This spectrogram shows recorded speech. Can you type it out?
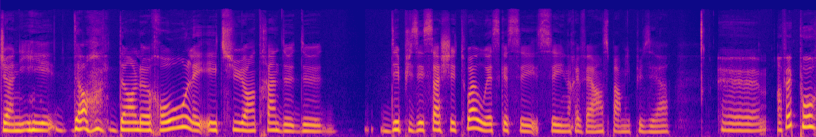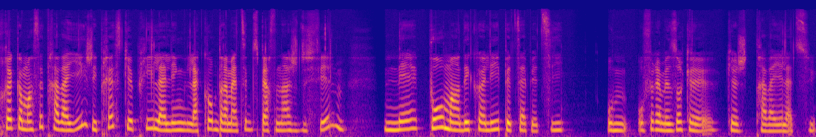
Johnny dans, dans le rôle? Et es-tu en train de, de- d'épuiser ça chez toi ou est-ce que c'est, c'est une référence parmi plusieurs? Euh, en fait, pour recommencer de travailler, j'ai presque pris la ligne, la courbe dramatique du personnage du film, mais pour m'en décoller petit à petit au, au fur et à mesure que, que je travaillais là-dessus.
